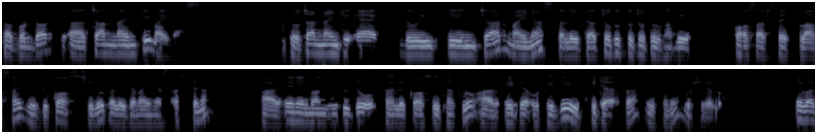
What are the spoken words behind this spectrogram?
তারপর ডট চার নাইনটি মাইনাস তো চার নাইনটি এক, দুই, তিন, চার মাইনাস তাহলে এটা চতুর্থ চতুর্ভাগে কস আর সেক প্লাস হয়, যেহেতু কস ছিল, তাহলে এটা মাইনাস আসছে না। আর এন এর মান যেহেতু জোর তাহলে কসই থাকল, আর এটা উঠে গিয়ে এই থিটাটা এখানে বসে গেল। এবার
